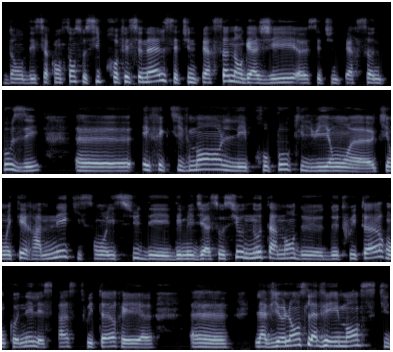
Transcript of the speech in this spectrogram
dans des circonstances aussi professionnelles. C'est une personne engagée, c'est une personne posée. effectivement, les propos qui lui ont, qui ont été ramenés, qui sont issus des, médias sociaux, notamment de, Twitter. On connaît l'espace Twitter et la violence, la véhémence qu'il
